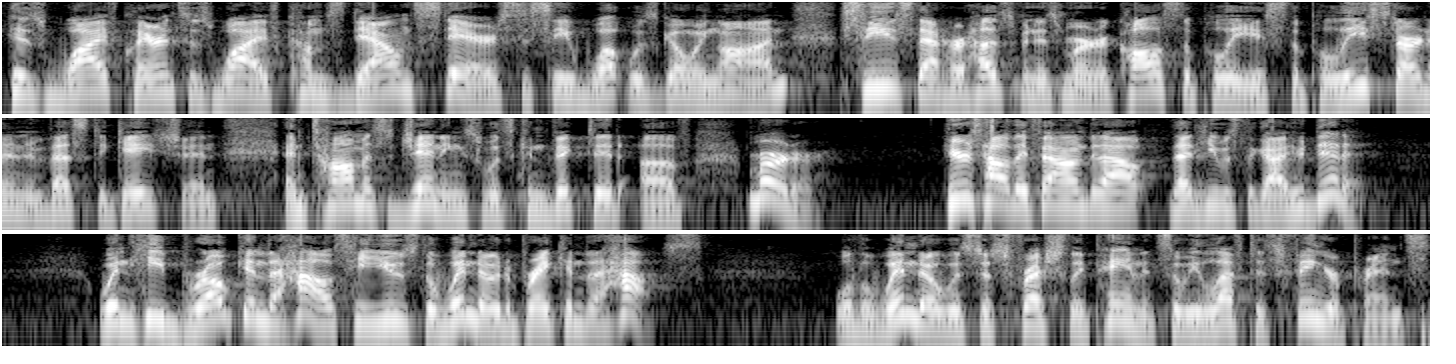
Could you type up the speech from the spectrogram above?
His wife, Clarence's wife, comes downstairs to see what was going on, sees that her husband is murdered, calls the police. The police start an investigation, and Thomas Jennings was convicted of murder. Here's how they found out that he was the guy who did it. When he broke in the house, he used the window to break into the house. Well, the window was just freshly painted, so he left his fingerprints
